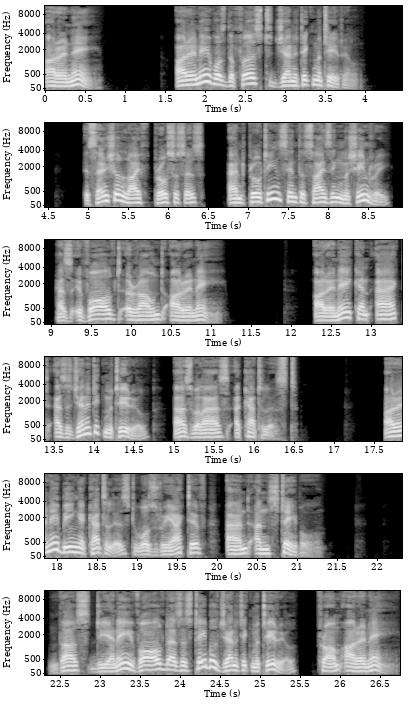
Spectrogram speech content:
RNA RNA was the first genetic material. Essential life processes and protein synthesizing machinery has evolved around RNA. RNA can act as a genetic material as well as a catalyst. RNA being a catalyst was reactive and unstable. Thus, DNA evolved as a stable genetic material from RNA.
